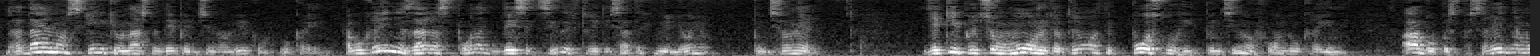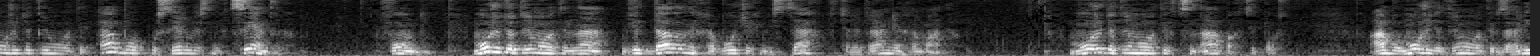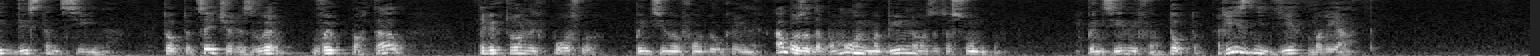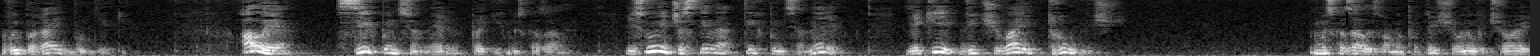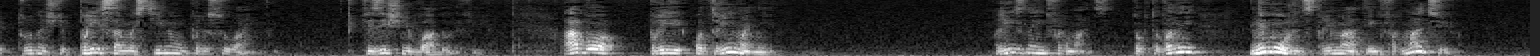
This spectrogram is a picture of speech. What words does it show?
згадаємо, скільки у нас людей пенсійного віку в Україні. А в Україні зараз понад 10,3 мільйонів пенсіонерів, які при цьому можуть отримувати послуги Пенсійного фонду України. Або безпосередньо можуть отримувати, або у сервісних центрах фонду. Можуть отримувати на віддалених робочих місцях в територіальних громадах. Можуть отримувати в ЦНАПах ці послуги. Або можуть отримувати взагалі дистанційно. Тобто це через веб-портал електронних послуг Пенсійного фонду України, або за допомогою мобільного застосунку Пенсійний фонд. Тобто різні є варіанти. Вибирай будь-які. Але цих пенсіонерів, про яких ми сказали, існує частина тих пенсіонерів, які відчувають труднощі. Ми сказали з вами про те, що вони відчувають труднощі при самостійному пересуванні. Фізичні вади у них є. Або при отриманні різної інформації. Тобто вони не можуть сприймати інформацію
